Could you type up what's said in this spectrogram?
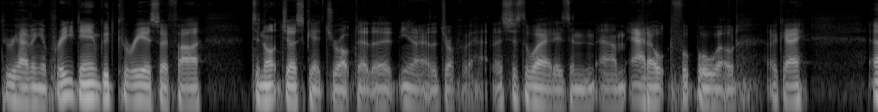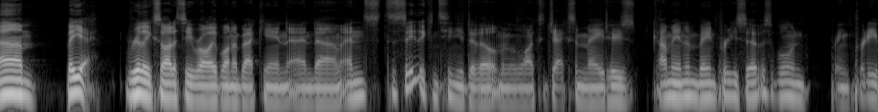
through having a pretty damn good career so far to not just get dropped at the, you know, the drop of a hat. That's just the way it is in um, adult football world. Okay. Um, but yeah, really excited to see Riley Bonner back in and um, and to see the continued development of the likes of Jackson Mead, who's come in and been pretty serviceable and been pretty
